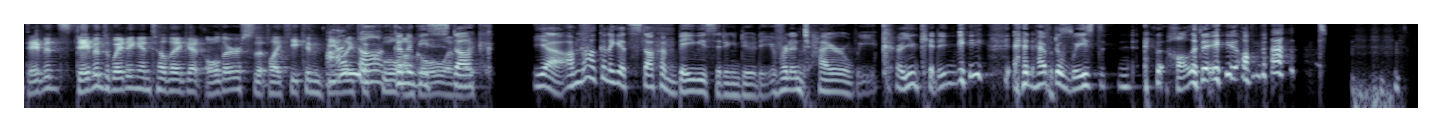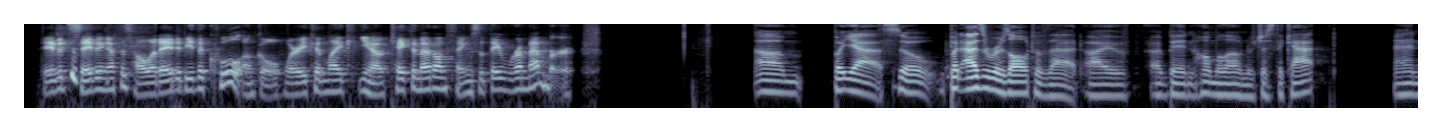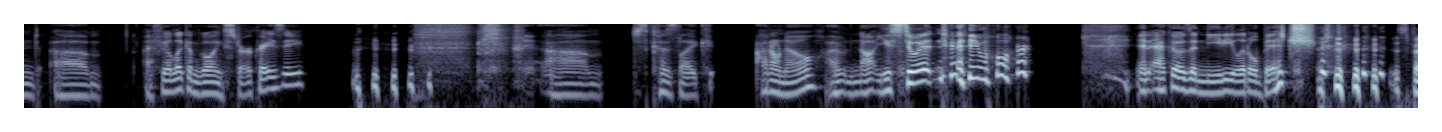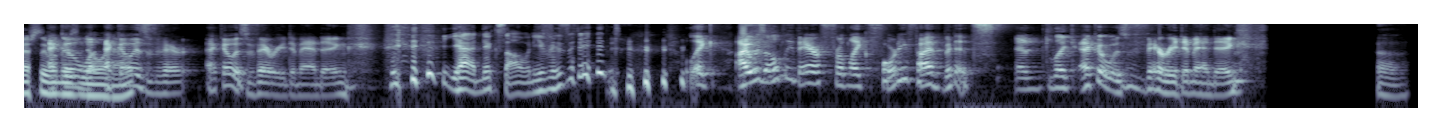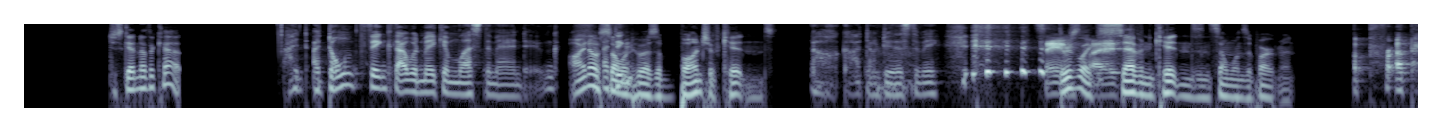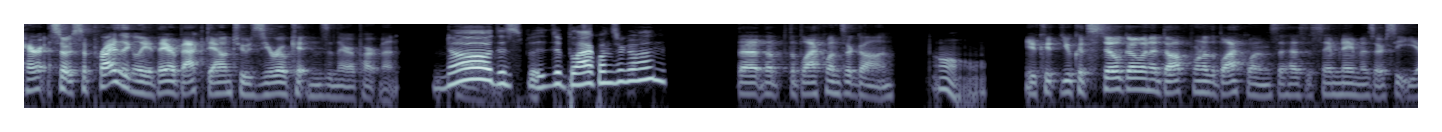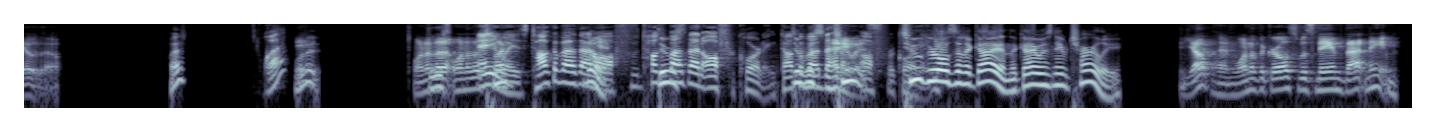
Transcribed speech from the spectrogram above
David's David's waiting until they get older so that like he can be I'm like the cool gonna uncle be and like Yeah, I'm not gonna get stuck on babysitting duty for an entire week. Are you kidding me? And have That's- to waste a holiday on that? David's saving up his holiday to be the cool uncle where he can like, you know, take them out on things that they remember. Um, but yeah, so but as a result of that, I've I've been home alone with just the cat, and um, I feel like I'm going stir crazy. um, just because like I don't know, I'm not used to it anymore. And Echo's a needy little bitch. Especially when there's no one Echo else. is very Echo is very demanding. yeah, Nick saw when you visited. like I was only there for like 45 minutes and like Echo was very demanding. Uh, Just get another cat. I I don't think that would make him less demanding. I know I someone think- who has a bunch of kittens. Oh God, don't do this to me. same. There's like I- seven kittens in someone's apartment. a pr- apparent so surprisingly they are back down to zero kittens in their apartment. No, um, this the black ones are gone. The the the black ones are gone. Oh, You could you could still go and adopt one of the black ones that has the same name as our CEO though. what? what? Yeah. A- One of There the one of the Anyways, talk about that No, off. Talk about was- that off recording. Talk about was that two- off recording. Two girls and a guy, and the guy was named Charlie. Yep, and one of the girls was named that name.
